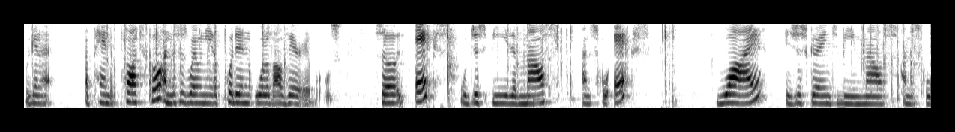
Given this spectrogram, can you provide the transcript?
we're going to append a particle, and this is where we need to put in all of our variables. So x will just be the mouse underscore x, y is just going to be mouse underscore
